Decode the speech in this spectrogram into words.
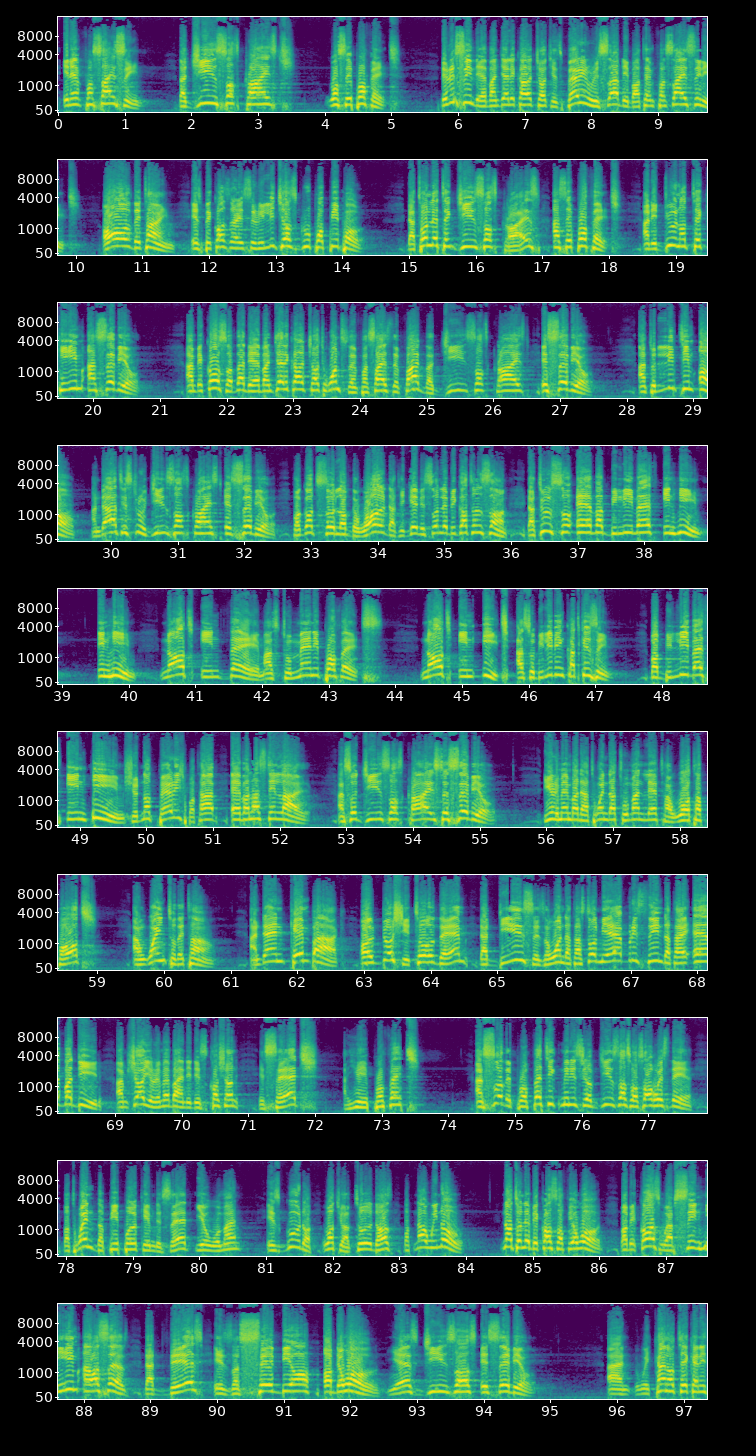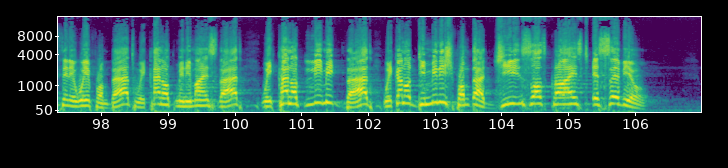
in emphasizing that Jesus Christ was a prophet. The reason the evangelical church is very reserved about emphasizing it all the time is because there is a religious group of people that only take Jesus Christ as a prophet and they do not take him as savior. And because of that, the evangelical church wants to emphasize the fact that Jesus Christ is Savior. And to lift him up. And that is true. Jesus Christ is Savior. For God so loved the world that he gave his only begotten Son. That whosoever believeth in him, in him, not in them as to many prophets, not in it as to believe in catechism, but believeth in him should not perish but have everlasting life. And so Jesus Christ is Savior. You remember that when that woman left her water pot and went to the town and then came back, although she told them that this is the one that has told me everything that I ever did. I'm sure you remember in the discussion, he said, are you a prophet? And so the prophetic ministry of Jesus was always there. But when the people came, they said, you woman, it's good what you have told us, but now we know. Not only because of your word, but because we have seen him ourselves, that this is the Savior of the world. Yes, Jesus is Savior. And we cannot take anything away from that. We cannot minimize that. We cannot limit that. We cannot diminish from that. Jesus Christ is Savior.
